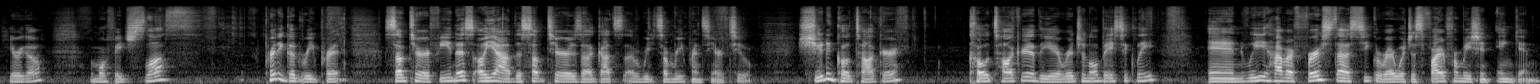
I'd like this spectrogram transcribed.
here we go. Amorphage Sloth, pretty good reprint. Subterror Fiendess, oh yeah, the Subterror's uh, got uh, some reprints here too. Shooting Code Talker, Code Talker, the original, basically. And we have our first uh, secret rare, which is Fire Formation Ingen.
